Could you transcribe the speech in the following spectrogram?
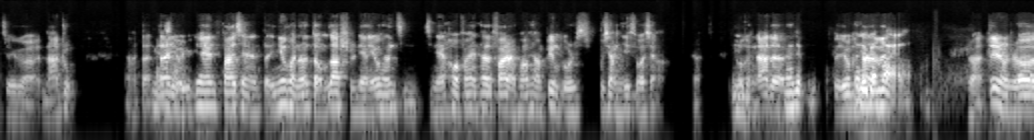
这个拿住啊。但但有一天发现，你有可能等不到十年，有可能几几年后发现它的发展方向并不是不像你所想，啊有很嗯大的有很大的。是吧？这种时候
